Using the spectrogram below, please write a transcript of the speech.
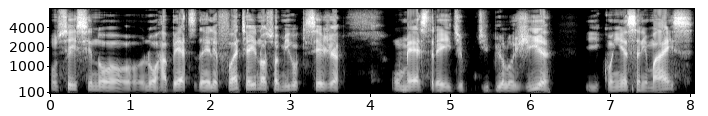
Não sei se no, no rabetes da elefante, aí nosso amigo que seja um mestre aí de, de biologia e conheça animais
